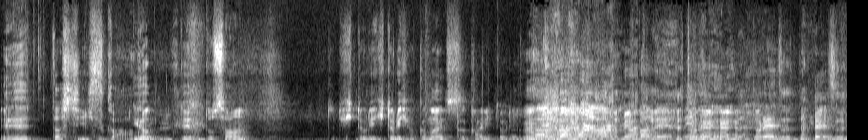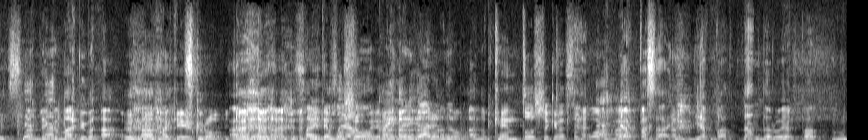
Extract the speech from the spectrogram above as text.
え？出していいですか？いやえっとさ一人一人100枚ずつ買い取り。メンバーで？とりあえずとりあえず300枚は作ろうみたいな。最低保証で。う買い取りがあるんだあのあの検討しときますそこは。はいやっぱさややっぱなんだろうやっぱうんわ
